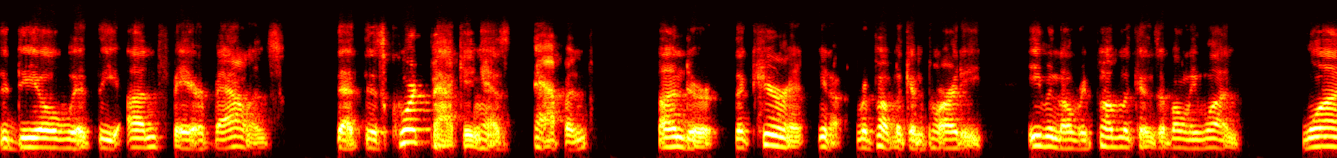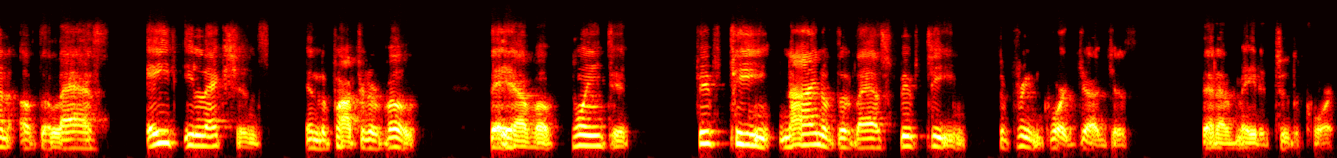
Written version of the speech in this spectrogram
to deal with the unfair balance that this court packing has happened under the current, you know, Republican Party, even though Republicans have only won one of the last eight elections in the popular vote. They have appointed 15, nine of the last 15 Supreme Court judges that have made it to the court.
